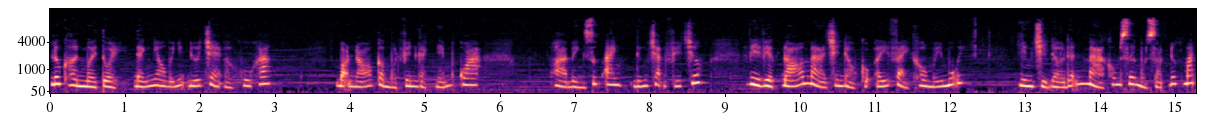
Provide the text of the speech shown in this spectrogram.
Lúc hơn 10 tuổi Đánh nhau với những đứa trẻ ở khu khác. Bọn nó cầm một viên gạch ném qua Hòa Bình giúp anh đứng chặn phía trước. Vì việc đó mà trên đầu cậu ấy phải khâu mấy mũi. Nhưng chỉ đờ đẫn mà không rơi một giọt nước mắt.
